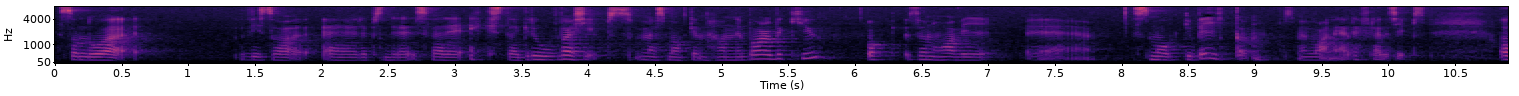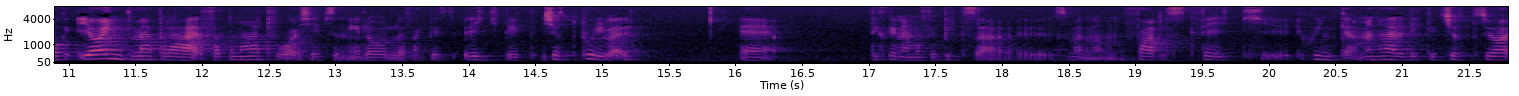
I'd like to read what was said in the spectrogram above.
som då vi sa eh, representerar i Sverige extra grova chips med smaken Honey Barbecue. och sen har vi eh, smoky bacon som är vanliga räfflade chips. Och jag är inte med på det här för att de här två chipsen innehåller faktiskt riktigt köttpulver. Eh, till skillnad mot för pizza eh, som är någon falsk fake skinka. Men här är riktigt kött så jag,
